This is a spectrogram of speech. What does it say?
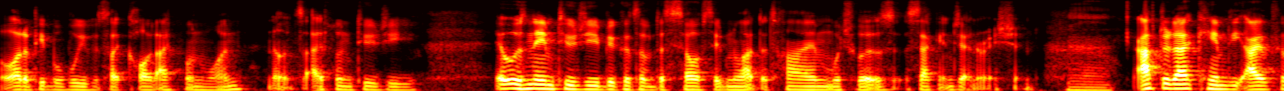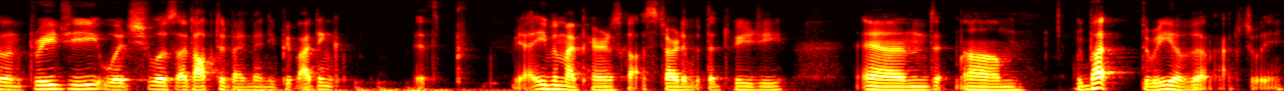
A lot of people believe it's like called iPhone 1. No, it's iPhone 2G. It was named 2G because of the cell signal at the time, which was second generation. Yeah. After that came the iPhone 3G, which was adopted by many people. I think it's yeah, even my parents got started with the 3G, and um, we bought three of them actually.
